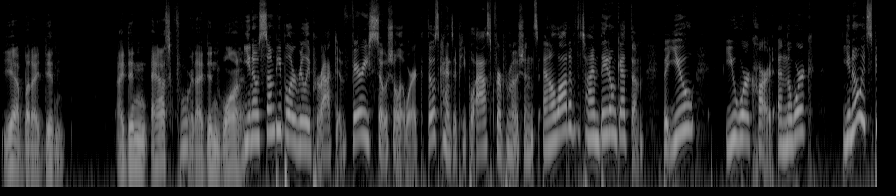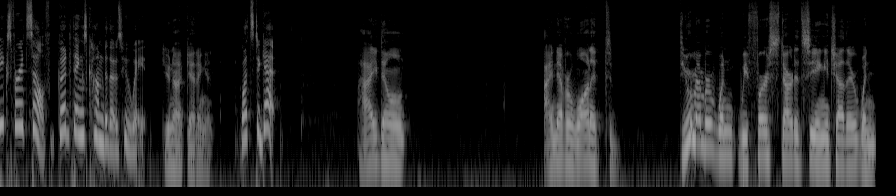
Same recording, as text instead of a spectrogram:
Yeah, but I didn't. I didn't ask for it. I didn't want it. You know, some people are really proactive, very social at work. Those kinds of people ask for promotions, and a lot of the time they don't get them. But you, you work hard, and the work, you know, it speaks for itself. Good things come to those who wait. You're not getting it. What's to get? I don't. I never wanted to. Do you remember when we first started seeing each other when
